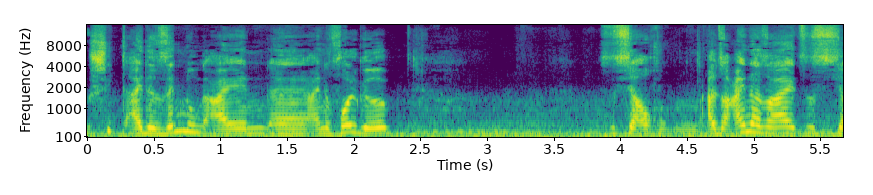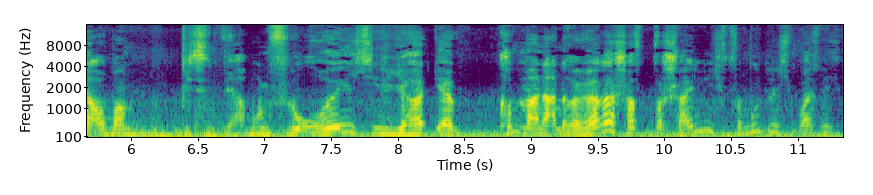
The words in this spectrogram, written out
schickt eine Sendung ein, äh, eine Folge. Es ist ja auch, also einerseits ist ja auch mal ein bisschen Werbung für euch. Ihr hört, ihr kommt mal eine andere Hörerschaft wahrscheinlich, vermutlich, weiß nicht.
